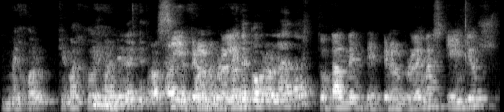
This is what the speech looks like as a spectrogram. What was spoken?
Mejor, qué mejor manera que trabajar Sí, pero el problema- No te cobro nada, Totalmente. Pero el problema es que ellos,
